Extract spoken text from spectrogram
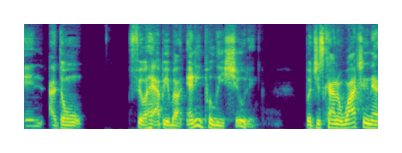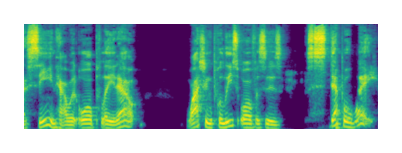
and I don't feel happy about any police shooting, but just kind of watching that scene, how it all played out, watching police officers step away,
